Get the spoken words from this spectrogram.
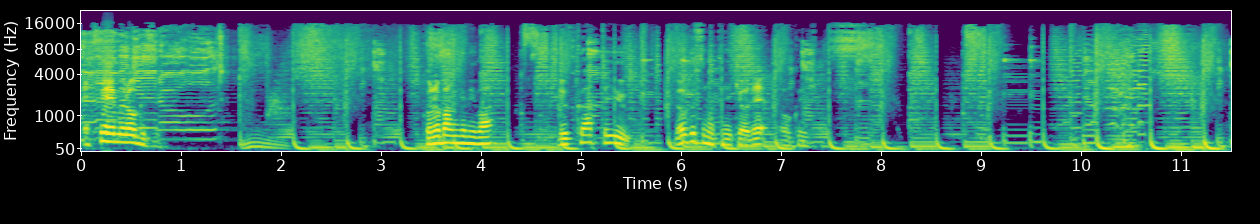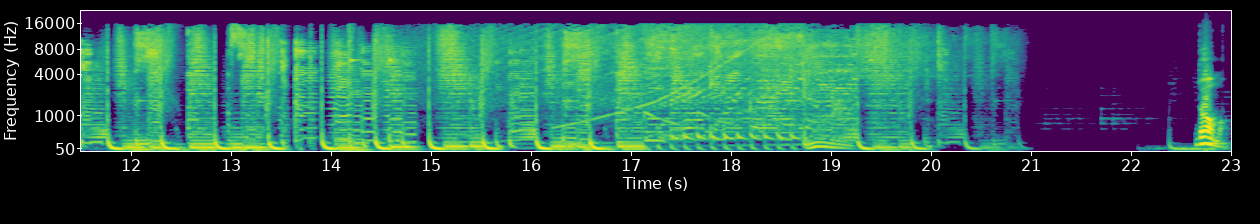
FM ログズこの番組は Look at You ログズの提供でお送りします。どうも。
